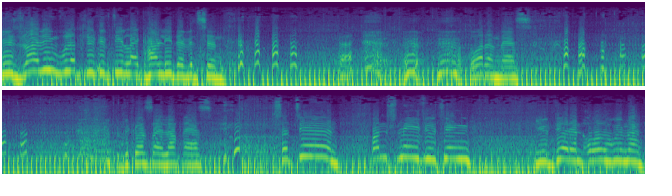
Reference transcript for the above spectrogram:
He's driving Bullet 350 like Harley Davidson. what a mess. because I love S. Sachin, punch me if you think you did an old woman.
